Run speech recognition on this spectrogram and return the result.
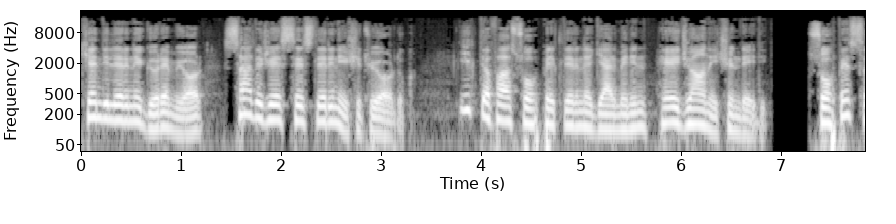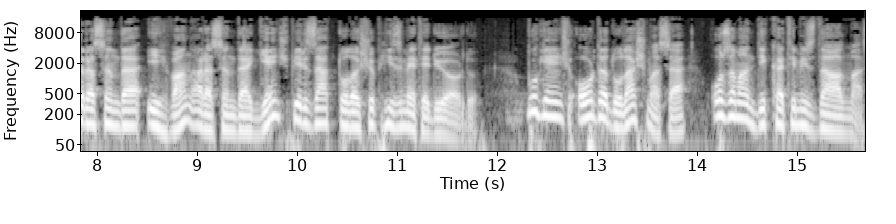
kendilerini göremiyor, sadece seslerini işitiyorduk. İlk defa sohbetlerine gelmenin heyecanı içindeydik. Sohbet sırasında ihvan arasında genç bir zat dolaşıp hizmet ediyordu. Bu genç orada dolaşmasa o zaman dikkatimiz dağılmaz,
